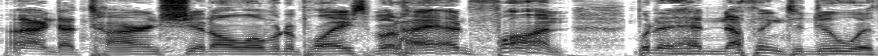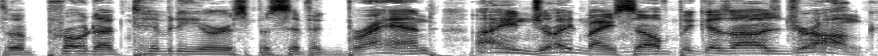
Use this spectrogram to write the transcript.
I got tar and shit all over the place, but I had fun. But it had nothing to do with a productivity or a specific brand. I enjoyed myself because I was drunk.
